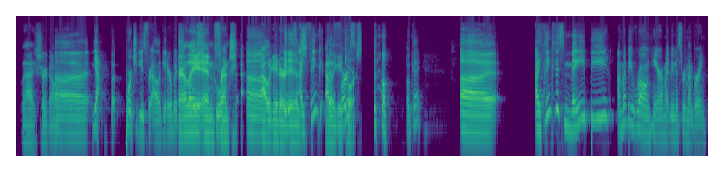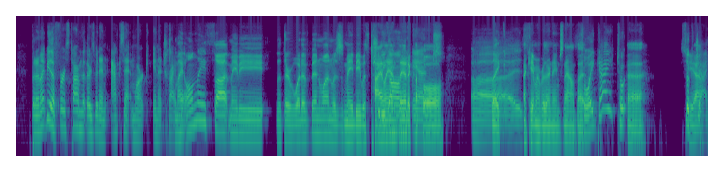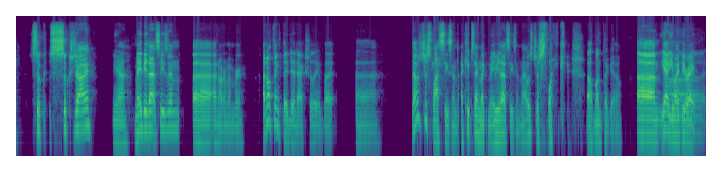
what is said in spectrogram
I sure don't. Uh, yeah, but Portuguese for alligator, which Apparently, is in cool. French, Um, alligator it is, I think, alligator. First... Oh, okay. Uh, I think this may be. I might be wrong here. I might be misremembering, but it might be the first time that there's been an accent mark in a tribe. My only thought maybe that there would have been one was maybe with Thailand. They had a couple. Uh, like I can't remember their names now, but Soy guy, to- uh, Sukjai. Suk Sukjai. Yeah, maybe that season. Uh, I don't remember. I don't think they did actually, but uh, that was just last season. I keep saying like maybe that season. That was just like a month ago. Um, yeah, you might be right. Uh,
